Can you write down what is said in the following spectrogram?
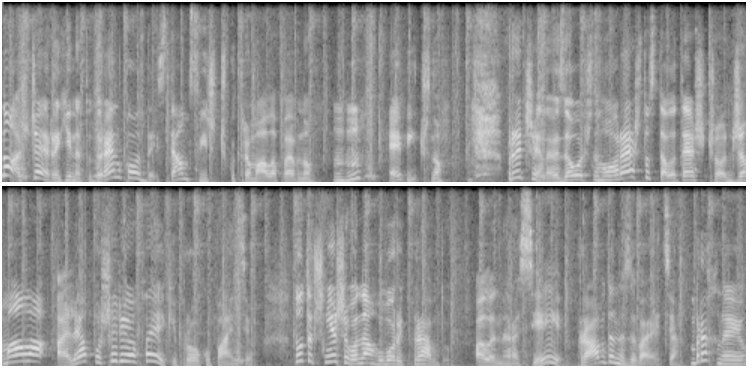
Ну а ще Регіна Тодоренко десь там свічечку тримала, певно. Угу, епічно. Причиною заочного арешту стало те, що Джамала аля поширює фейки про окупантів. Ну точніше, вона говорить правду. Але на Росії правда називається брехнею,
